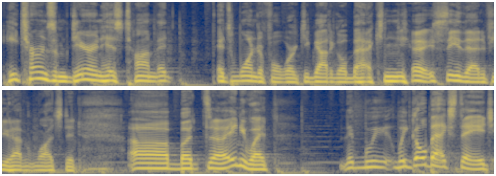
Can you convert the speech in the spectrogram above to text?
he turns him during his time. It, it's wonderful work. You've got to go back and see that if you haven't watched it. Uh, but uh, anyway, we we go backstage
